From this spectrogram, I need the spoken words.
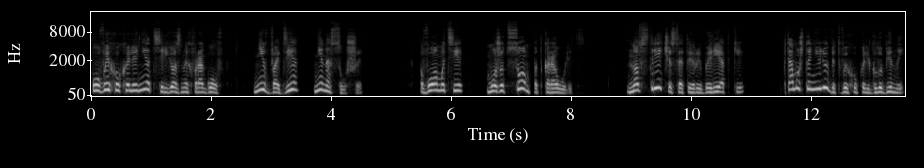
У выхухоля нет серьезных врагов ни в воде, ни на суше. В омуте может сом подкараулить, но встречи с этой рыбой редки, потому что не любит выхуколь глубины.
